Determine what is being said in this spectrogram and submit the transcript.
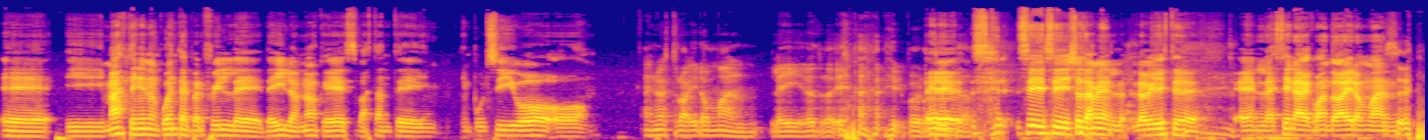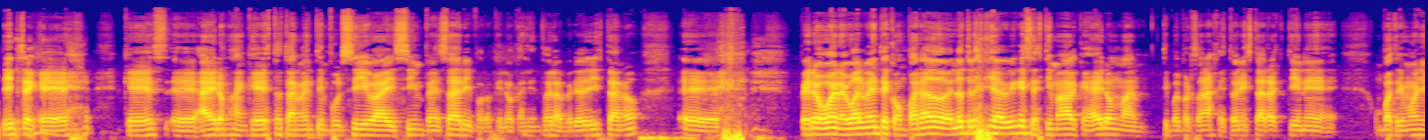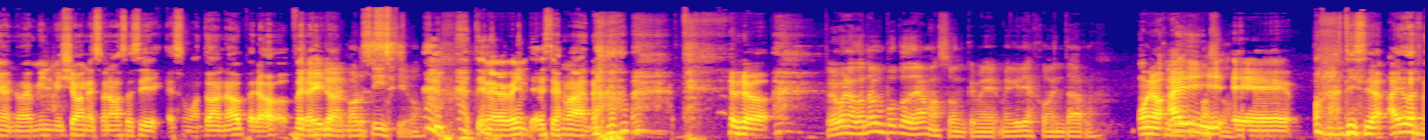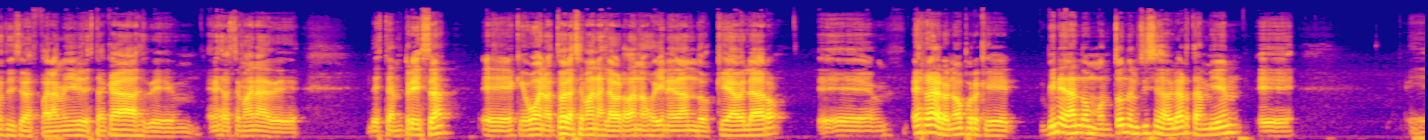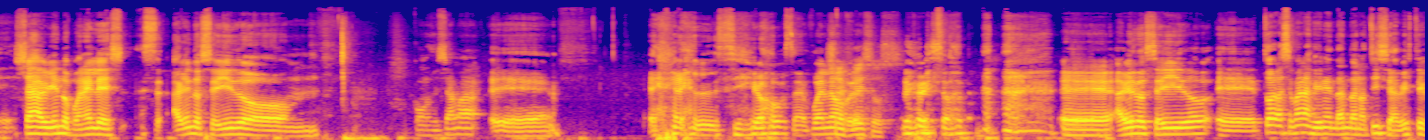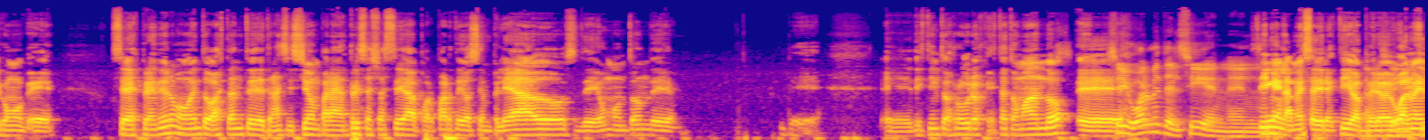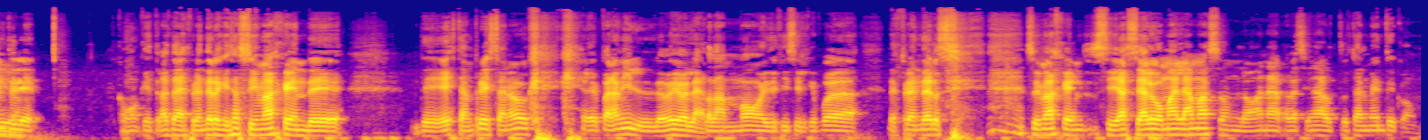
Eh, y más teniendo en cuenta el perfil de, Elon, ¿no? Que es bastante impulsivo o... Es nuestro Iron Man, leí el otro día. Eh, sí, sí, yo también lo, viste en la escena de cuando Iron Man dice que, es eh, Iron Man que es totalmente impulsiva y sin pensar y porque lo calentó la periodista, ¿no? Pero bueno, igualmente comparado, el otro día vi que se estimaba que Iron Man, tipo el personaje Tony Stark, tiene un patrimonio de 9 mil millones, una cosa así, es un montón, ¿no? Pero, pero Elon tiene 20 veces más, ¿no? pero, pero bueno, contame un poco de Amazon que me, querías comentar. Bueno, hay eh, una noticia, hay dos noticias para mí destacadas de, en esta semana de, de esta empresa, eh, que bueno, todas las semanas la verdad nos viene dando qué hablar. Eh, es raro, ¿no? Porque viene dando un montón de noticias de hablar también. Eh, eh, ya habiendo ponerles, habiendo seguido, mm, ¿cómo se llama? Eh, el CEO, se me fue el nombre. Besos. habiendo seguido, todas las semanas vienen dando noticias, ¿viste? Como que se desprendió en un momento bastante de transición para la empresa, ya sea por parte de los empleados, de un montón de, de eh, distintos rubros que está tomando. Eh, sí, igualmente él sigue en, sigue en la mesa directiva, pero igualmente como que trata de desprender quizás su imagen de, esta empresa, ¿no? Que, para mí lo veo la verdad muy difícil que pueda desprenderse su imagen, si hace algo mal Amazon, lo van a relacionar totalmente con,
